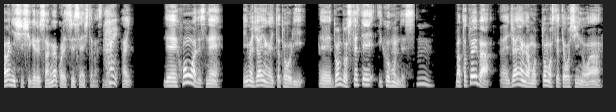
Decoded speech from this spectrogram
川西茂さんがこれ推薦してますね。はいはい。で、本はですね、今ジャイアンが言った通り、えーどんどん捨てていく本です。うん。まあ、例えば、えージャイアンが最も捨ててほしいのは、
